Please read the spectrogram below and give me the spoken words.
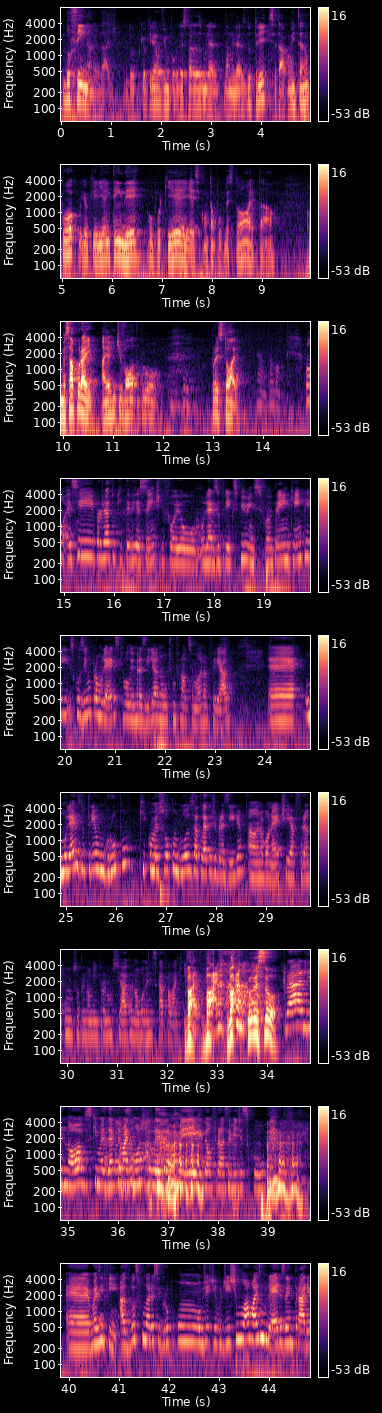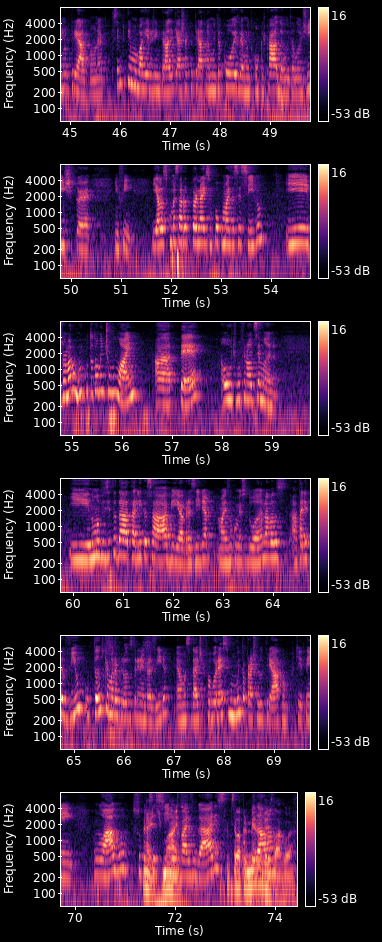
do fim, na verdade. Do- porque eu queria ouvir um pouco da história das mulheres, das mulheres do Tri, que você estava comentando um pouco, e eu queria entender o porquê, e aí você contar um pouco da história e tal. Começar por aí. Aí a gente volta pro, pra história. Não, tá bom. Bom, esse projeto que teve recente, que foi o Mulheres do Tri Experience, foi um training camp exclusivo para mulheres que rolou em Brasília no último final de semana, no feriado. É, o Mulheres do Tri é um grupo que começou com duas atletas de Brasília, a Ana Bonetti e a Fran, com um sobrenome impronunciável, não vou me arriscar a falar aqui. Vai, vai, vai! Começou! Kralinovski, mas deve ter mais um monte de letra no meio, então França, me desculpe. É, mas enfim, as duas fundaram esse grupo com o objetivo de estimular mais mulheres a entrarem no triatlon, né? Porque sempre tem uma barreira de entrada que acha que o triatlon é muita coisa, é muito complicado, é muita logística, é... enfim. E elas começaram a tornar isso um pouco mais acessível e formaram um grupo totalmente online até o último final de semana. E numa visita da Thalita Saab a Brasília, mais no começo do ano, elas, a Thalita viu o tanto que é maravilhoso treinar em Brasília. É uma cidade que favorece muito a prática do triatlon, porque tem um lago super É, acessível demais. de vários lugares. Fui pela primeira pedala- vez lá agora.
